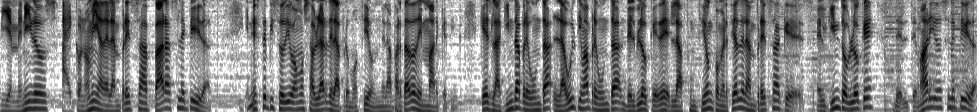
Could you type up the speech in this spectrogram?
Bienvenidos a Economía de la Empresa para Selectividad. En este episodio vamos a hablar de la promoción, del apartado de marketing, que es la quinta pregunta, la última pregunta del bloque de la función comercial de la empresa, que es el quinto bloque del temario de selectividad.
